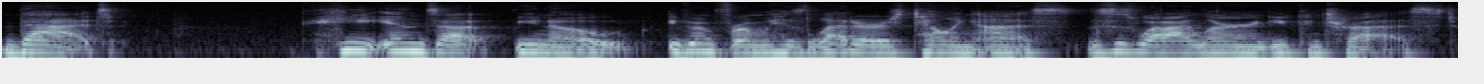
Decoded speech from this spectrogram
that he ends up, you know, even from his letters telling us, this is what I learned, you can trust.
